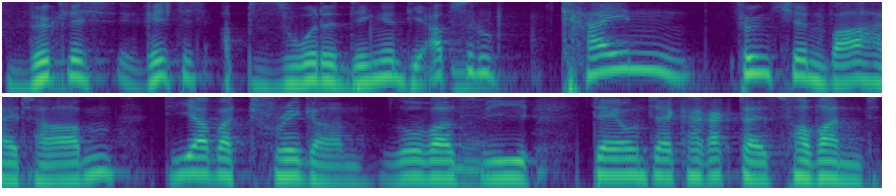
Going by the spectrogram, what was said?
wirklich richtig absurde Dinge, die absolut kein Fünkchen Wahrheit haben, die aber triggern. Sowas Ja. wie der und der Charakter ist verwandt.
